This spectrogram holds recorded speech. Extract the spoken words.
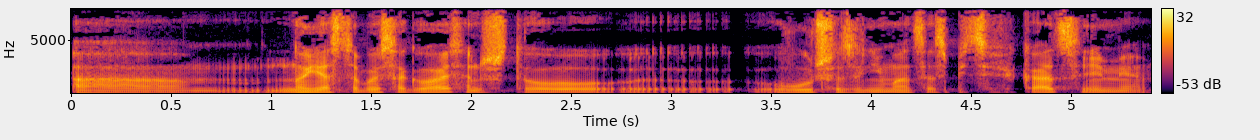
А, но я с тобой согласен, что э, лучше заниматься спецификациями,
